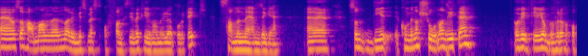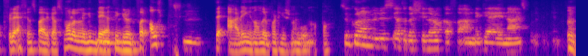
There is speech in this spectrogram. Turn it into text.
Eh, og så har man eh, Norges mest offensive klima- og miljøpolitikk sammen med MDG. Eh, så de, kombinasjonen av de tre, å virkelig jobbe for å oppfylle FNs bærekraftsmål og legge det til grunn for alt, Mm. det er det ingen andre partier som er gode nok på. Så hvordan vil du si at dere skiller dere fra MDG i næringspolitikken? Mm.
